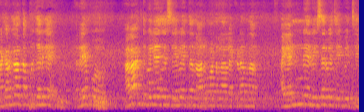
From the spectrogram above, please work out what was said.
రకరకాల తప్పులు జరిగాయి. రేపు అలాంటి విలేజెస్ ఏవైతే నాలుగు మండలాలు ఎక్కడన్నా అవన్నీ రీసర్వే చేయించి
